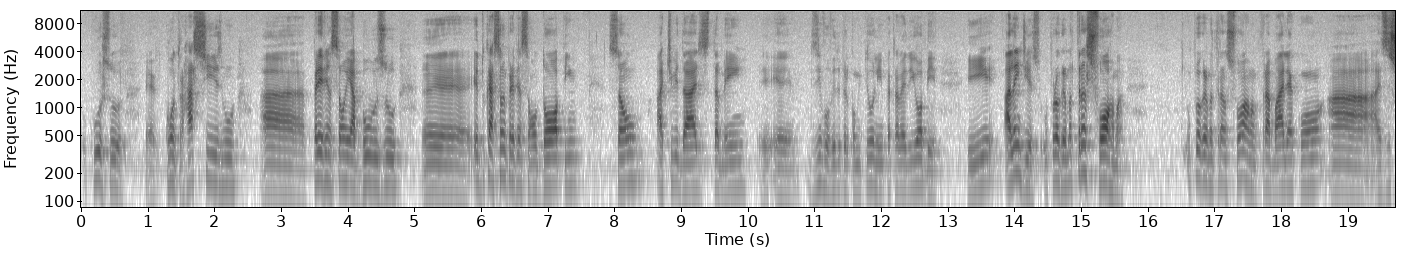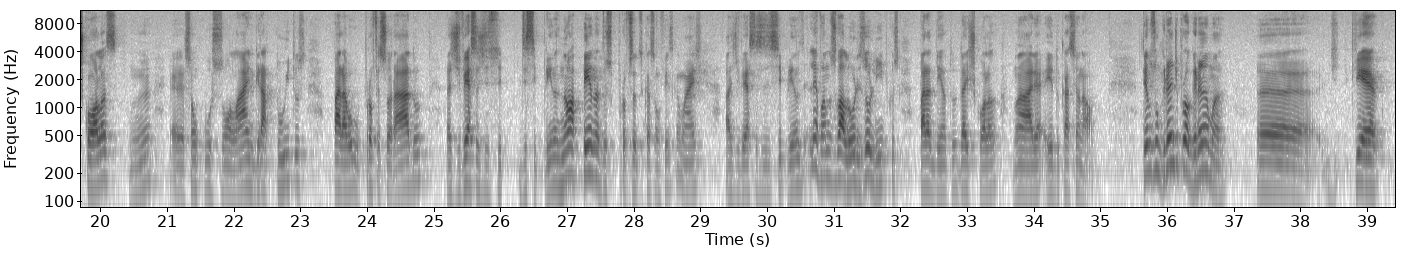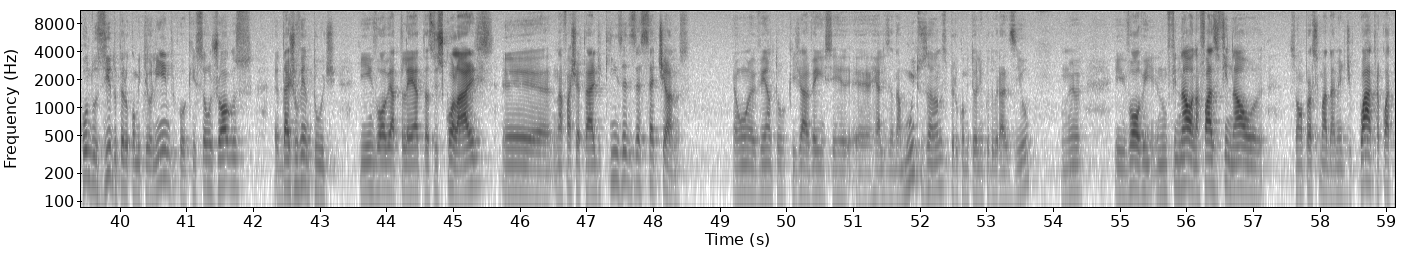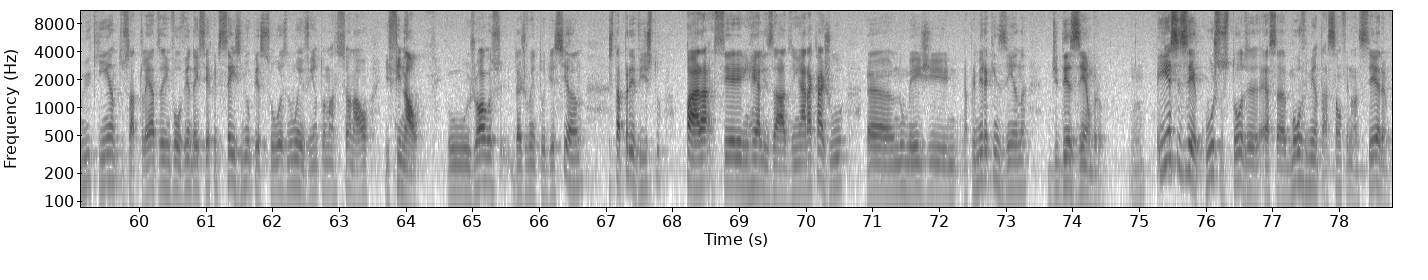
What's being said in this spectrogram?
o curso é, contra racismo, a prevenção e abuso, é, educação e prevenção ao doping, são atividades também é, desenvolvidas pelo Comitê Olímpico através do IOB. E, além disso, o programa Transforma. O programa Transforma trabalha com a, as escolas, né? são cursos online, gratuitos, para o professorado, as diversas disciplinas, não apenas dos professores de educação física, mas as diversas disciplinas, levando os valores olímpicos para dentro da escola na área educacional. Temos um grande programa uh, de, que é conduzido pelo Comitê Olímpico, que são os Jogos eh, da Juventude, que envolve atletas escolares eh, na faixa etária de 15 a 17 anos. É um evento que já vem se realizando há muitos anos pelo Comitê Olímpico do Brasil. Né? Envolve, no final, na fase final, são aproximadamente de 4 a 4.500 atletas, envolvendo aí cerca de 6 mil pessoas num evento nacional e final. Os Jogos da Juventude esse ano está previsto para serem realizados em Aracaju eh, no mês de, na primeira quinzena de dezembro. E esses recursos todos, essa movimentação financeira,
